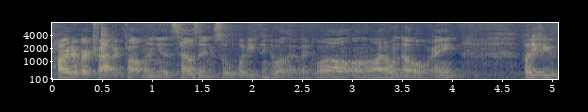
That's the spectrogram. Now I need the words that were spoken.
part of our traffic problem is housing. So what do you think about that? Like, well, I don't know, right? But if you,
